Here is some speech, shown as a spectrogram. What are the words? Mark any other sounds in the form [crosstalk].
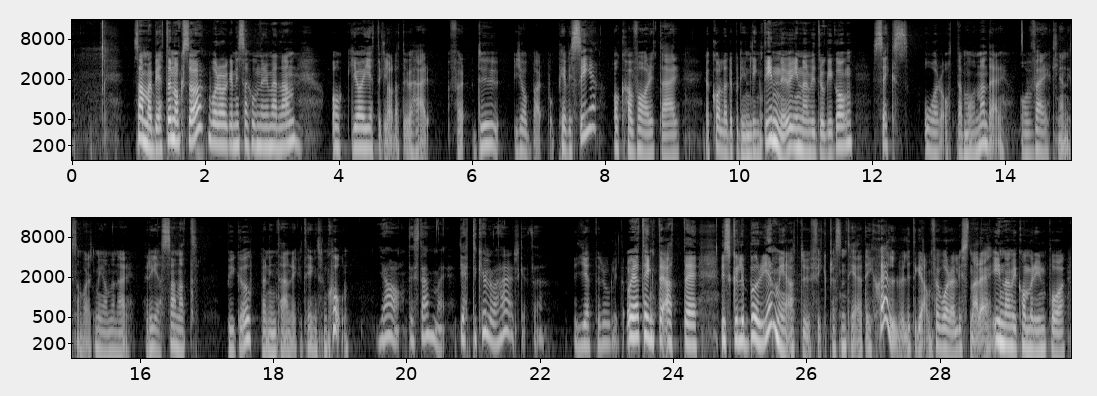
samarbeten också, våra organisationer emellan. Och jag är jätteglad att du är här, för du jobbar på PWC och har varit där, jag kollade på din LinkedIn nu innan vi drog igång, sex år och åtta månader och verkligen liksom varit med om den här resan att bygga upp en intern rekryteringsfunktion. Ja, det stämmer. Jättekul att vara här ska jag säga. Jätteroligt. Och jag tänkte att eh, vi skulle börja med att du fick presentera dig själv lite grann för våra lyssnare innan vi kommer in på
